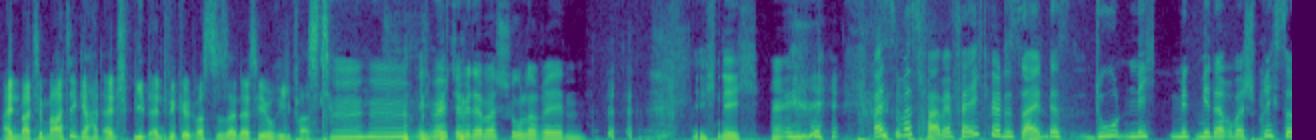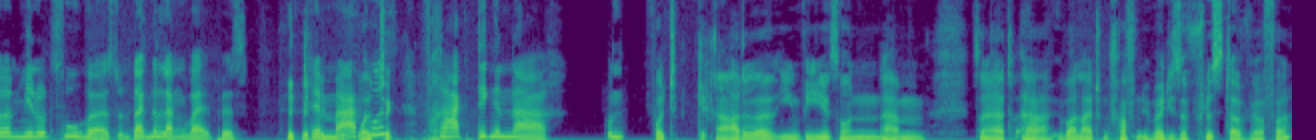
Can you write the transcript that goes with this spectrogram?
ein Mathematiker hat ein Spiel entwickelt, was zu seiner Theorie passt. Mhm. Ich möchte wieder über Schule reden. Ich nicht. weißt du was, Fabian? Vielleicht könnte es sein, dass du nicht mit mir darüber sprichst, sondern mir nur zuhörst und dann gelangweilt bist. Der Markus fragt Dinge nach. Und Ich wollte gerade irgendwie so, ein, ähm, so eine äh, Überleitung schaffen über diese Flüsterwürfe,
